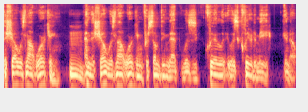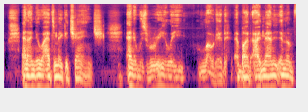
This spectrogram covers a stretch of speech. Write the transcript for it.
the show was not working. Hmm. And the show was not working for something that was clearly it was clear to me, you know. And I knew I had to make a change. And it was really loaded. But I managed and the-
